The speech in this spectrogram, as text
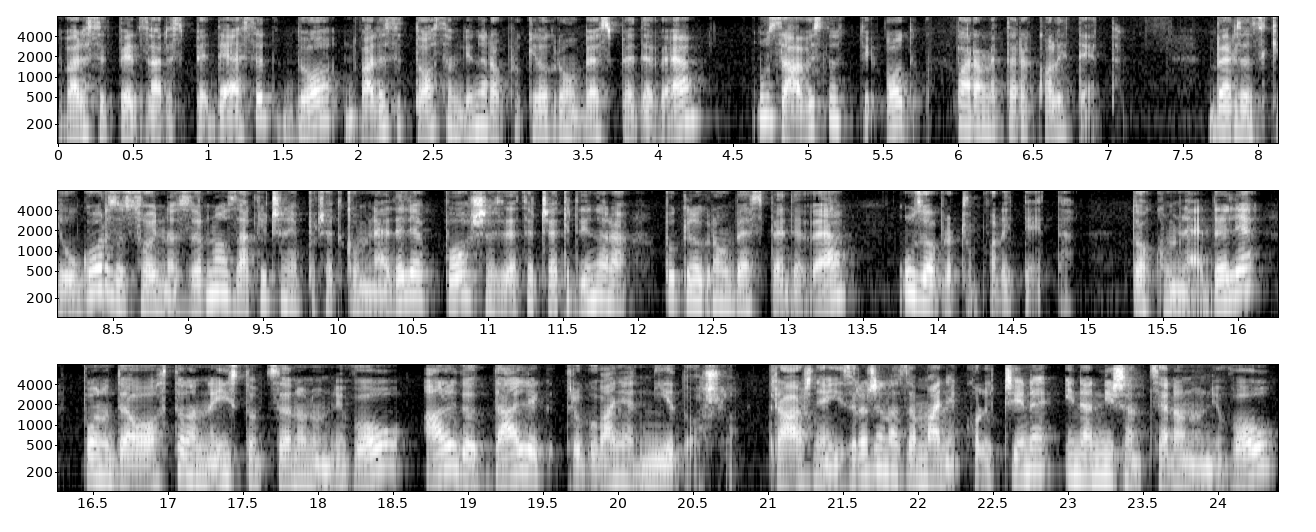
25,50 do 28 dinara po kilogramu bez PDV-a u zavisnosti od parametara kvaliteta. Berzanski ugovor za sojno zrno zaključen je početkom nedelje po 64 dinara po kilogramu bez PDV-a uz obračun kvaliteta. Tokom nedelje ponuda je ostala na istom cenovnom nivou, ali do daljeg trgovanja nije došlo. Tražnja je izražena za manje količine i na nižem cenovnom nivou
